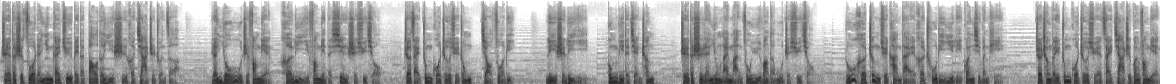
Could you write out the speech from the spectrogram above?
指的是做人应该具备的道德意识和价值准则。人有物质方面和利益方面的现实需求，这在中国哲学中叫做利。利是利益、功利的简称，指的是人用来满足欲望的物质需求。如何正确看待和处理义理关系问题，这成为中国哲学在价值观方面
